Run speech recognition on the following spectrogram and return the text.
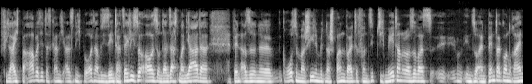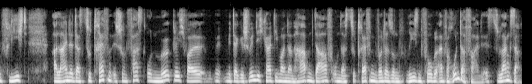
vielleicht bearbeitet, das kann ich alles nicht beurteilen, aber sie sehen tatsächlich so aus. Und dann sagt man, ja, da, wenn also eine große Maschine mit einer Spannweite von 70 Metern oder sowas äh, in so ein Pentagon reinfliegt, alleine das zu treffen ist schon fast unmöglich, weil mit der Geschwindigkeit, die man dann haben darf, um das zu treffen, würde so ein Riesenvogel einfach runterfallen. Der ist zu langsam.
